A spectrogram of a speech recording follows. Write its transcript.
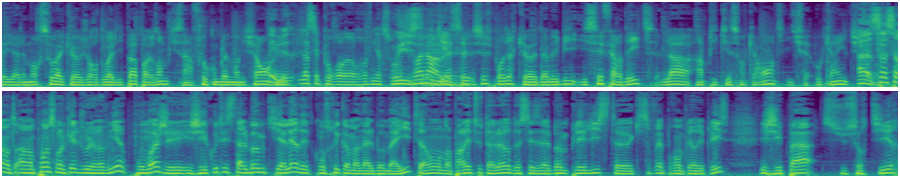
les, il y a les morceaux avec euh, genre Dua Lipa par exemple qui c'est un flow complètement différent. Oui, Mais- là, c'est pour euh, revenir sur. Oui, Ouais, non, ok. mais c'est juste pour dire que Da Baby il sait faire des hits. Là, impliqué 140, il fait aucun hit. Ah, ça c'est un, un point sur lequel je voulais revenir. Pour moi, j'ai j'ai écouté cet album qui a l'air d'être construit comme un album à hit. hein. On en parlait tout à l'heure de ces albums playlists euh, qui sont faits pour remplir des playlists. J'ai pas su sortir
